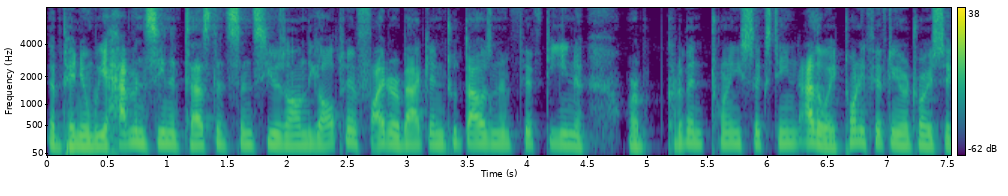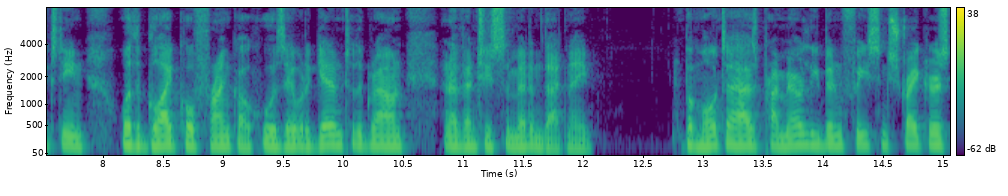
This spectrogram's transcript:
opinion, we haven't seen it tested since he was on the Ultimate Fighter back in 2015 or could have been 2016. Either way, 2015 or 2016 with Glaico Franco, who was able to get him to the ground and eventually submit him that night. But Motta has primarily been facing strikers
